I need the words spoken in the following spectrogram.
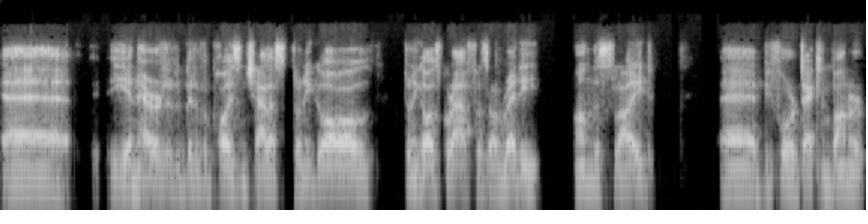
uh, he inherited a bit of a poison chalice. Donegal, Donegal's graph was already on the slide uh, before Declan Bonner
